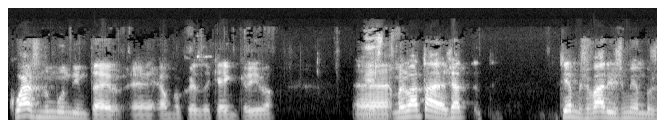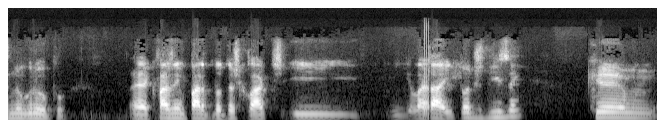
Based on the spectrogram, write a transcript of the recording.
quase no mundo inteiro, é, é uma coisa que é incrível. Uh, mas lá está, já temos vários membros no grupo uh, que fazem parte de outras claques e, e, lá está, e todos dizem que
